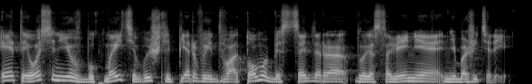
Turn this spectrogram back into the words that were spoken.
Этой осенью в букмейте вышли первые два тома бестселлера «Благословение небожителей».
